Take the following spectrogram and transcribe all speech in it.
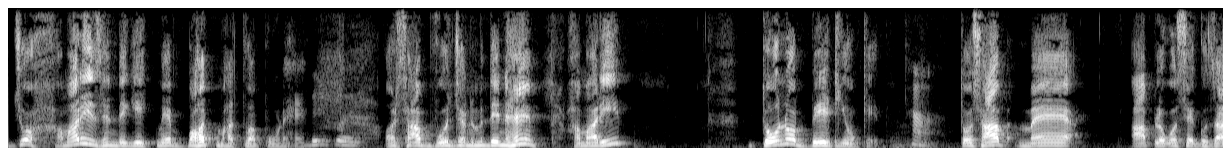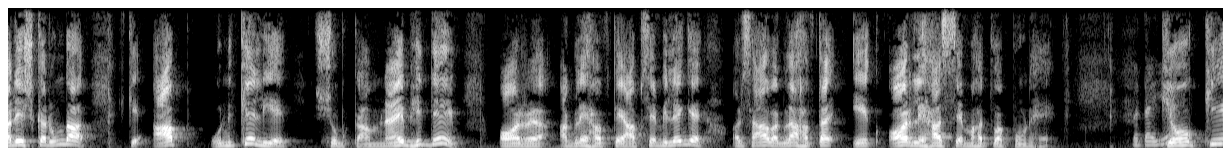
जो हमारी ज़िंदगी में बहुत महत्वपूर्ण हैं। और साहब वो जन्मदिन हैं हमारी दोनों बेटियों के। हाँ। तो साहब मैं आप लोगों से गुजारिश करूँगा कि आप उनके लिए शुभकामनाएँ भी दें और अगले हफ़्ते आपसे मिलेंगे। और साहब अगला हफ़्ता एक और लिहाज से महत्वपूर्ण है। बताइए। क्योंकि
